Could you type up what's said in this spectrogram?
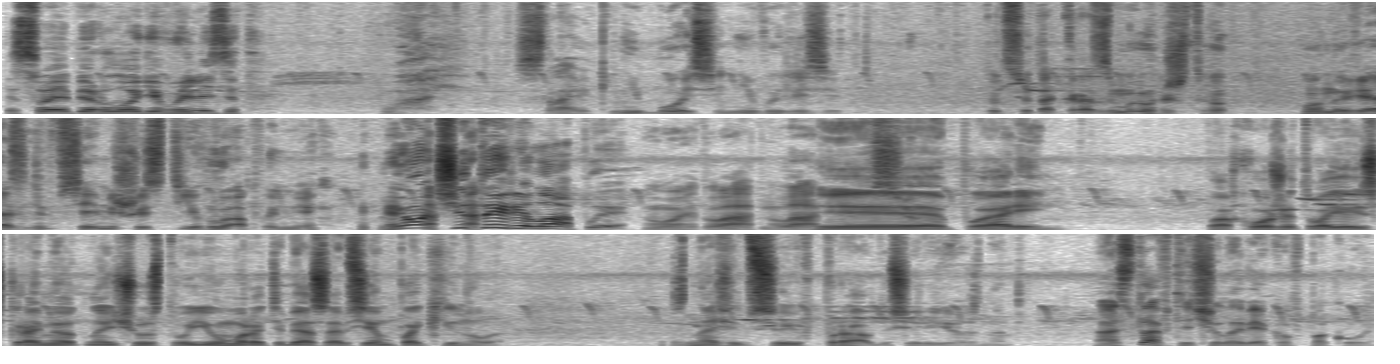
из своей берлоги вылезет? Ой, Славик, не бойся, не вылезет. Тут все так размыло, что он увязнет всеми шестью лапами. У него четыре лапы! Ой, ладно, ладно. Э, парень, похоже, твое искрометное чувство юмора тебя совсем покинуло. Значит, все и вправду серьезно. Оставьте человека в покое.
